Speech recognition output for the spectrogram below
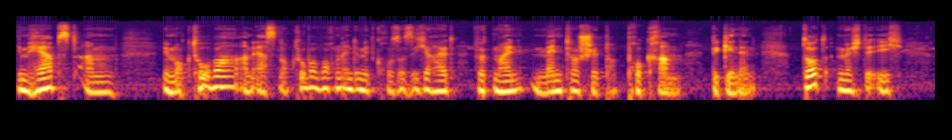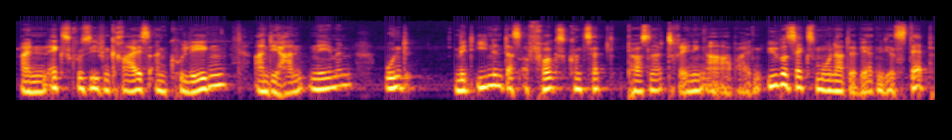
im Herbst am im Oktober, am 1. Oktoberwochenende mit großer Sicherheit, wird mein Mentorship-Programm beginnen. Dort möchte ich einen exklusiven Kreis an Kollegen an die Hand nehmen und mit Ihnen das Erfolgskonzept Personal Training erarbeiten. Über sechs Monate werden wir Step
